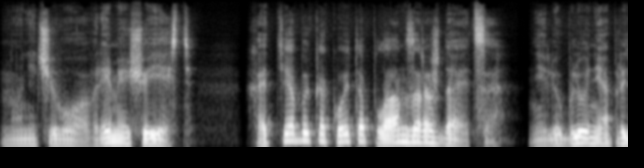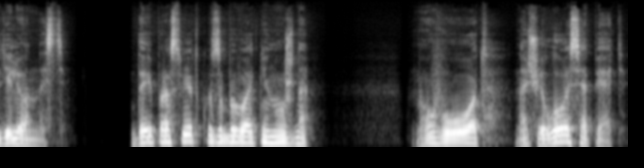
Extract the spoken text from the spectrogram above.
«Ну ничего, время еще есть. Хотя бы какой-то план зарождается. Не люблю неопределенность. Да и про Светку забывать не нужно». «Ну вот, началось опять.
